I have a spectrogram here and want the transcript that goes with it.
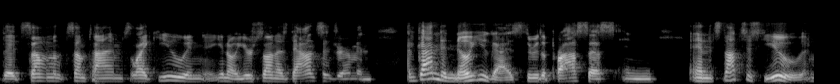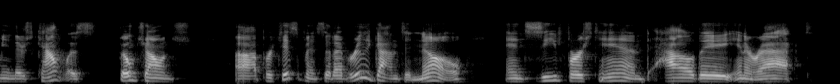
that some sometimes like you and you know your son has down syndrome and i've gotten to know you guys through the process and and it's not just you. I mean there's countless film challenge uh, participants that i've really gotten to know and see firsthand how they interact.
